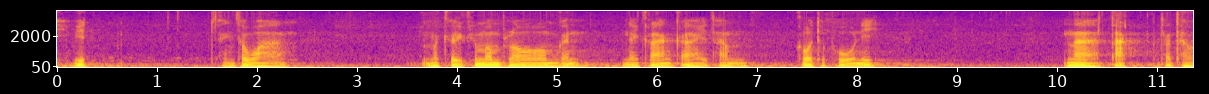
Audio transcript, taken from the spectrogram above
ชีวิต แสงสว่าง มาเกิดขึ้นมัมพรอมกันในกลางกายทำโคตภูนี้ หน้าตักจะเท่า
